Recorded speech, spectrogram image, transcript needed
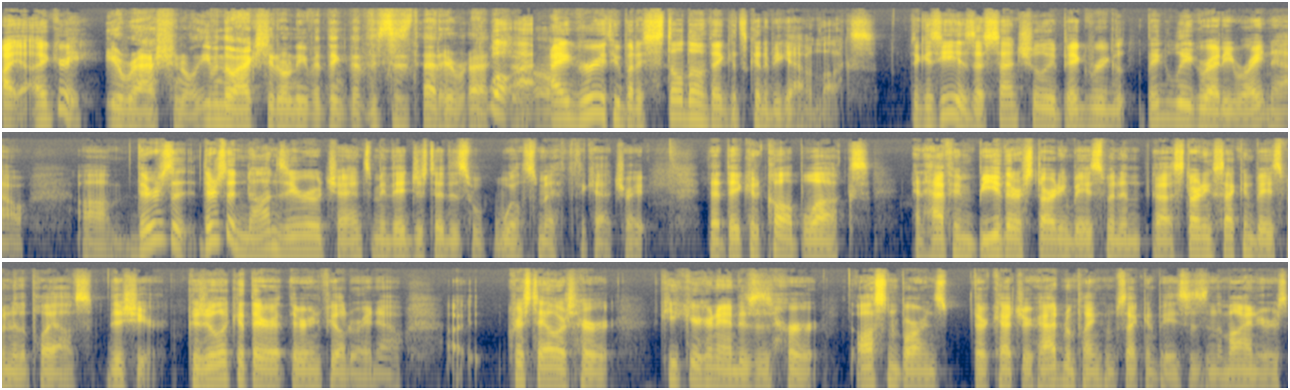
I, I, agree. irrational even though i actually don't even think that this is that irrational well I, I agree with you but i still don't think it's going to be gavin lux because he is essentially big big league ready right now. Um, there's a there's a non-zero chance i mean they just did this with will smith to catch right that they could call up lux and have him be their starting baseman and uh, starting second baseman in the playoffs this year. Because you look at their their infield right now uh, chris taylor's hurt Kike Hernandez is hurt. Austin Barnes, their catcher, who had been playing from second bases in the minors.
